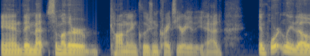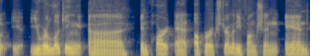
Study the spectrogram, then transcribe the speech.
and they met some other common inclusion criteria that you had. Importantly, though, you were looking uh, in part at upper extremity function, and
